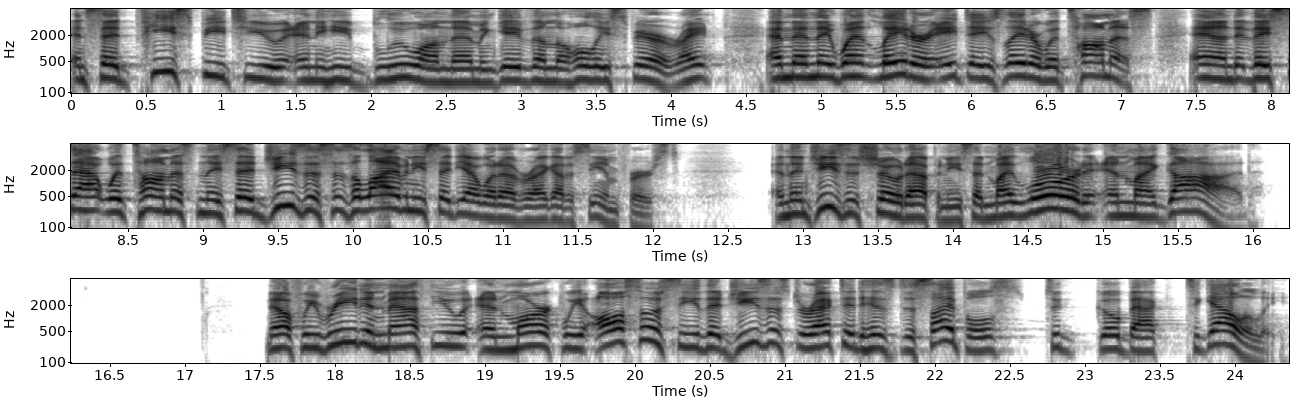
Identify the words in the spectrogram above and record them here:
and said, Peace be to you. And he blew on them and gave them the Holy Spirit, right? And then they went later, eight days later, with Thomas, and they sat with Thomas, and they said, Jesus is alive. And he said, Yeah, whatever. I got to see him first. And then Jesus showed up, and he said, My Lord and my God. Now, if we read in Matthew and Mark, we also see that Jesus directed his disciples to go back to Galilee,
